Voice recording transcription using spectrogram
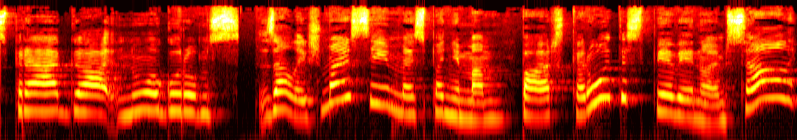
sprēgā, nogurums. Zālīšu maisījumu mēs paņemam pāris karotes, pievienojam sāli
